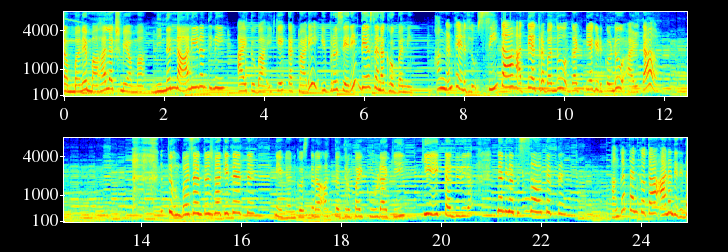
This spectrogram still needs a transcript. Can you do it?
ನಮ್ಮನೆ ಮಹಾಲಕ್ಷ್ಮಿ ಅಮ್ಮ. ನಿನ್ನ ನಾನೇನಂತೀನಿ? ಆಯ್ತು ಬಾ, ಈ ಕೇಕ್ ಕಟ್ ಮಾಡಿ ಇಬ್ರು ಸೇರಿ ದೇವಸ್ಥಾನಕ್ ಹೋಗ್ ಬನ್ನಿ. ಹಂಗಂತ ಹೇಳಿದ್ಲು. ಸೀತಾ ಅತ್ತೆ ಹತ್ರ ಬಂದು ಗಟ್ಟಿಯಾಗಿ ಹಿಡ್ಕೊಂಡು ಅಳ್ತಾ, ತುಂಬಾ ಸಂತೋಷವಾಗಿದೆ ಅತ್ತೆ. ನೀವ್ ನನ್ಗೋಸ್ಕರ ಹತ್ತತ್ತು ರೂಪಾಯಿ ಕೂಡಾಕಿ ಕೇಕ್ ತಂದಿದ್ದೀರಾ? ನನಗದು ಸಾಕತ್ತೆ. ಹಂಗಂತ ಅನ್ಕೋತಾ ಆನಂದದಿಂದ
